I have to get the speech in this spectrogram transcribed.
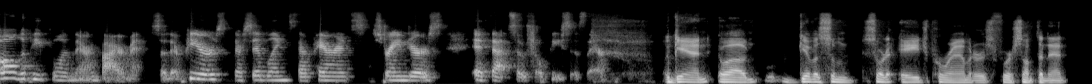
all the people in their environment? So their peers, their siblings, their parents, strangers, if that social piece is there. Again, uh, give us some sort of age parameters for something that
